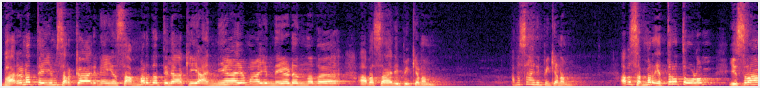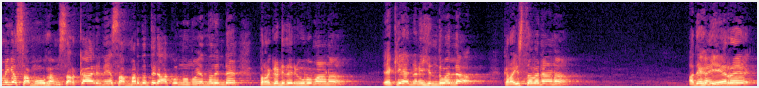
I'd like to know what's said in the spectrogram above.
ഭരണത്തെയും സർക്കാരിനെയും സമ്മർദ്ദത്തിലാക്കി അന്യായമായി നേടുന്നത് അവസാനിപ്പിക്കണം. അവസാനിപ്പിക്കണം. അപ്പൊ സമ്മർ എത്രത്തോളം ഇസ്ലാമിക സമൂഹം സർക്കാരിനെ സമ്മർദ്ദത്തിലാക്കുന്നു എന്നതിന്റെ പ്രകടിത രൂപമാണ്. എ കെ ആന്റണി ഹിന്ദുവല്ല ക്രൈസ്തവനാണ്. അദ്ദേഹം ഏറെ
